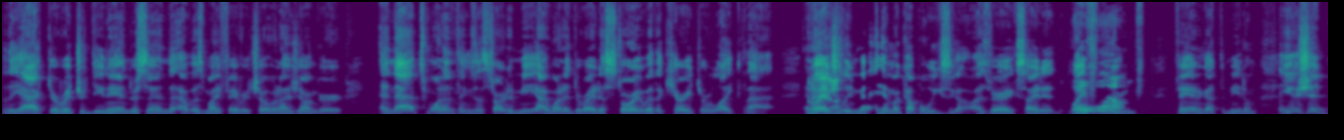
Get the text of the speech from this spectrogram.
the actor Richard Dean Anderson, that was my favorite show when I was younger, and that's one of the things that started me. I wanted to write a story with a character like that, and oh, I yeah. actually met him a couple weeks ago. I was very excited. Lifelong. Oh, wow fan and got to meet him. You should,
